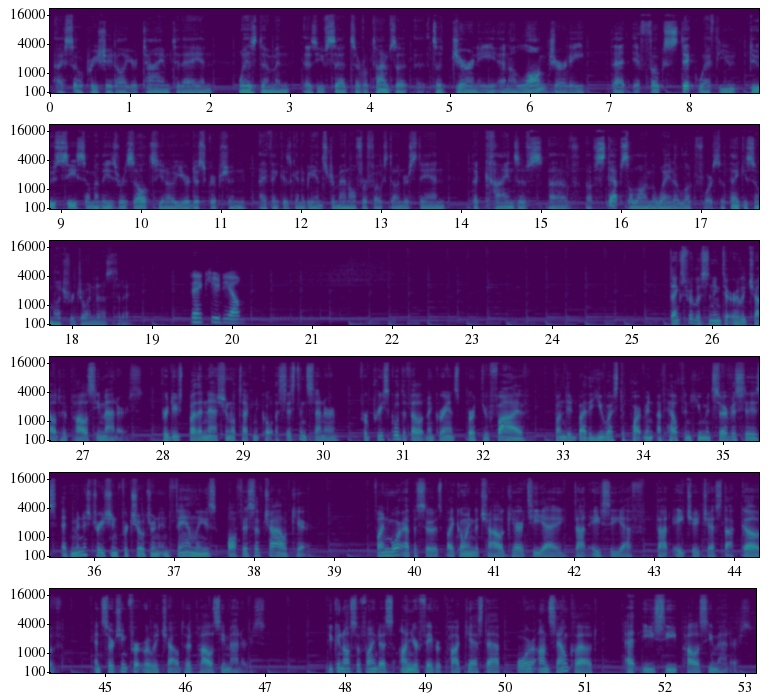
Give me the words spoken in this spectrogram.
I so appreciate all your time today and wisdom. And as you've said several times, uh, it's a journey and a long journey that if folks stick with, you do see some of these results. You know, your description, I think, is going to be instrumental for folks to understand the kinds of, of, of steps along the way to look for. So thank you so much for joining us today. Thank you, Neal. Thanks for listening to Early Childhood Policy Matters, produced by the National Technical Assistance Center for Preschool Development Grants Birth Through 5 funded by the U.S. Department of Health and Human Services Administration for Children and Families Office of Child Care. Find more episodes by going to childcareta.acf.hhs.gov and searching for Early Childhood Policy Matters. You can also find us on your favorite podcast app or on SoundCloud at EC Policy Matters.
